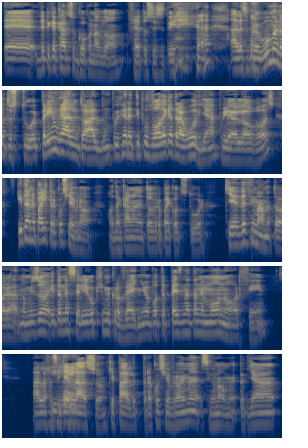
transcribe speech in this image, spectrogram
ε, δεν πήγα καν στον κόπο να δω φέτος εισιτήρια. αλλά στο προηγούμενο τους tour, πριν βγάλουν το album που είχαν τύπου 12 τραγούδια, που λέει ο λόγος, ήταν πάλι 300 ευρώ όταν κάνανε το ευρωπαϊκό τους tour. Και δεν θυμάμαι τώρα. Νομίζω ήταν σε λίγο πιο μικρό venue, οπότε παίζει να ήταν μόνο όρθιοι. Αλλά θα σε Ναι. γελάσω. Και πάλι 300 ευρώ είμαι, συγγνώμη, παιδιά.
